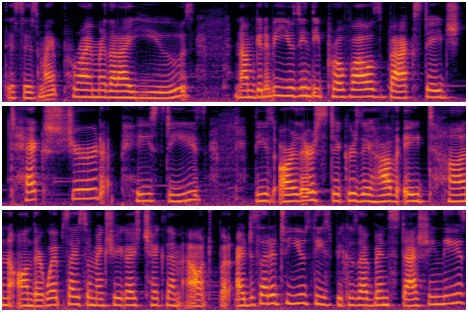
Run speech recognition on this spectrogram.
This is my primer that I use. Now I'm going to be using the Profiles Backstage Textured Pasties. These are their stickers. They have a ton on their website, so make sure you guys check them out. But I decided to use these because I've been stashing these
